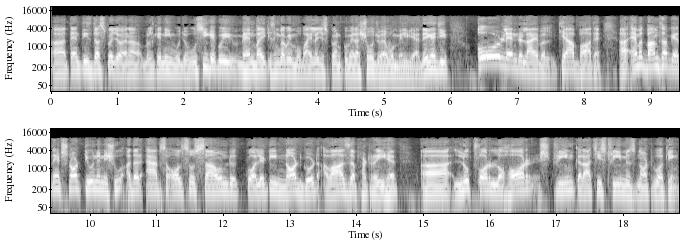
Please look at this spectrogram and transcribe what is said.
तैंतीस, दस पे जो है ना, बल्कि नहीं, वो जो, उसी के कोई बहन भाई किस्म का कोई मोबाइल है, जिसपे उनको मेरा शो जो है वो मिल गया देखें जी ओल्ड एंड रिलायबल क्या बात है। अहमद बाम साहब कहते हैं it's not tune in issue other apps also sound quality not good आवाज़ फट रही है। Look for Lahore stream Karachi stream is not working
